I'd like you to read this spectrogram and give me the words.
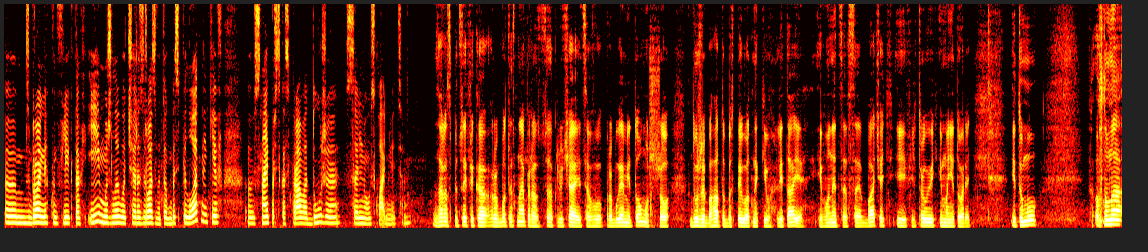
ем, збройних конфліктах, і, можливо, через розвиток безпілотників е, снайперська справа дуже сильно ускладнюється? Зараз специфіка роботи снайпера заключається в проблемі тому, що дуже багато безпілотників літає, і вони це все бачать і фільтрують, і моніторять. І тому основна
